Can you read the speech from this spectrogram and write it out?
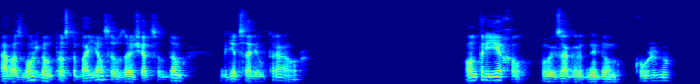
а возможно, он просто боялся возвращаться в дом, где царил траур. Он приехал в их загородный дом к ужину.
